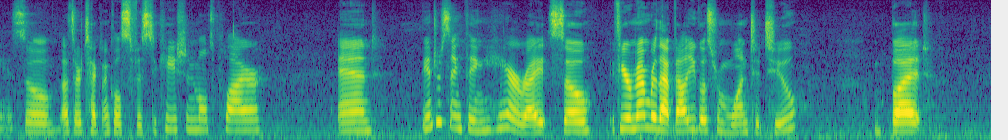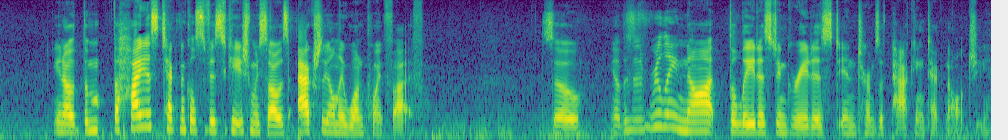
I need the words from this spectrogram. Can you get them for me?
Okay, so that's our technical sophistication multiplier. And the interesting thing here, right, so if you remember that value goes from 1 to 2, but you know, the, the highest technical sophistication we saw was actually only 1.5. So you know, this is really not the latest and greatest in terms of packing technology.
